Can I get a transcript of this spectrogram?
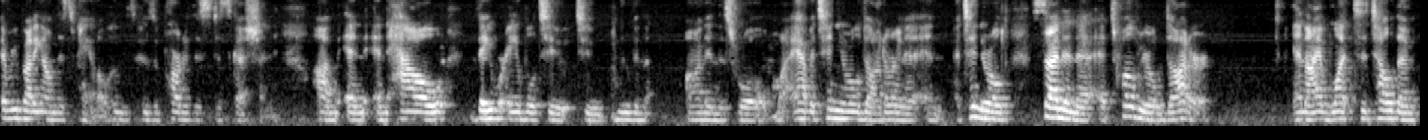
everybody on this panel who's, who's a part of this discussion, um, and and how they were able to to move in on in this role. I have a ten year old daughter and a, and a ten year old son and a twelve year old daughter, and I want to tell them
